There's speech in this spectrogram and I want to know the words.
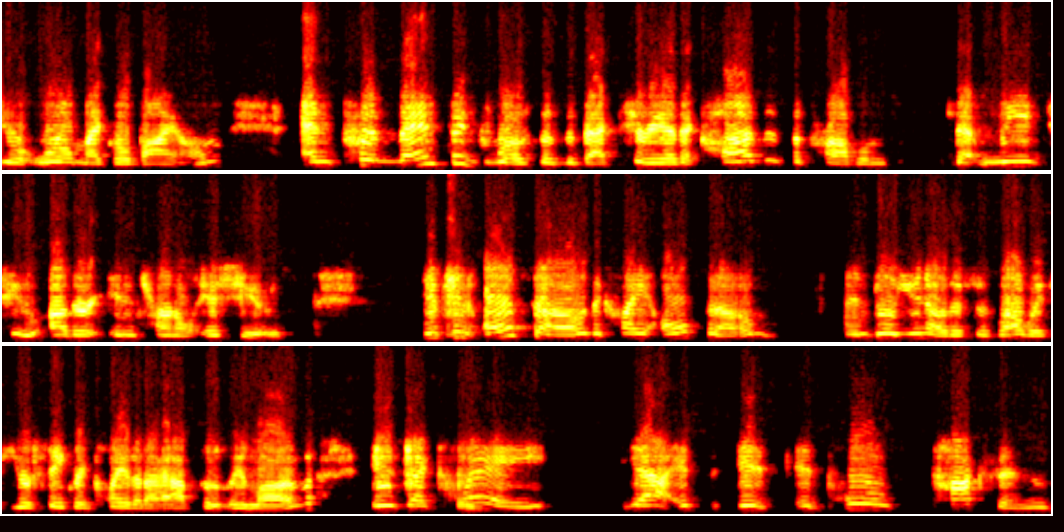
your oral microbiome and prevent the growth of the bacteria that causes the problems that lead to other internal issues. You can also, the clay also, and Bill, you know this as well with your sacred clay that I absolutely love, is that clay, yeah, it, it, it pulls toxins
